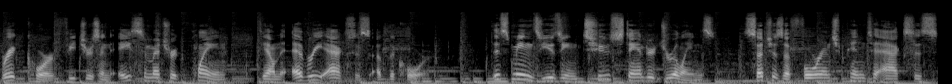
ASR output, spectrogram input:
brick core features an asymmetric plane down every axis of the core. This means using two standard drillings, such as a 4 inch pin to axis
